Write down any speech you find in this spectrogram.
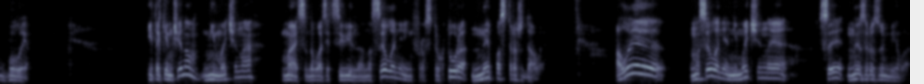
були. І таким чином Німеччина мається на увазі цивільне населення, інфраструктура не постраждали. Але населення Німеччини це не зрозуміло.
